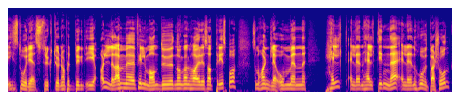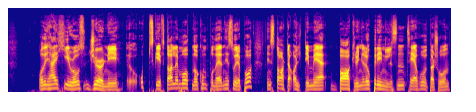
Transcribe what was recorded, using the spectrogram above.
historiestrukturen har blitt bygd i alle de filmene du noen gang har satt pris på, som handler om en helt eller en heltinne eller en hovedperson. Og denne Heroes Journey-oppskrifta, eller måten å komponere en historie på, den starter alltid med bakgrunnen eller opprinnelsen til hovedpersonen.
